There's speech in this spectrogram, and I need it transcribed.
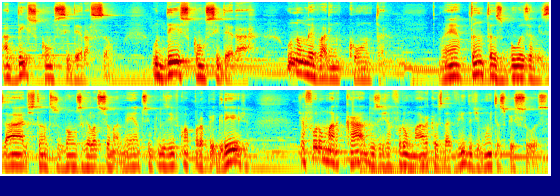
a desconsideração o desconsiderar, o não levar em conta. Não é? Tantas boas amizades, tantos bons relacionamentos, inclusive com a própria igreja, já foram marcados e já foram marcas da vida de muitas pessoas.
